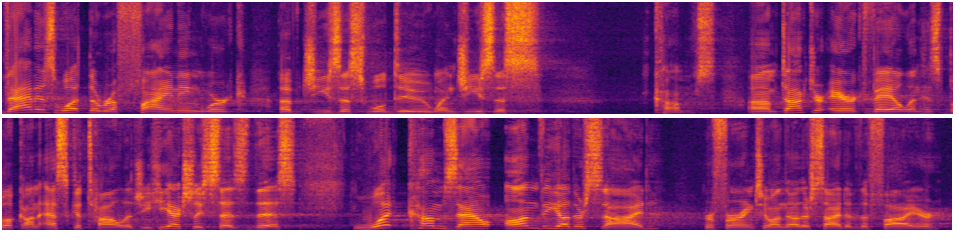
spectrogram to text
That is what the refining work of Jesus will do when Jesus comes. Um, Dr. Eric Vale, in his book on eschatology, he actually says this What comes out on the other side, referring to on the other side of the fire,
